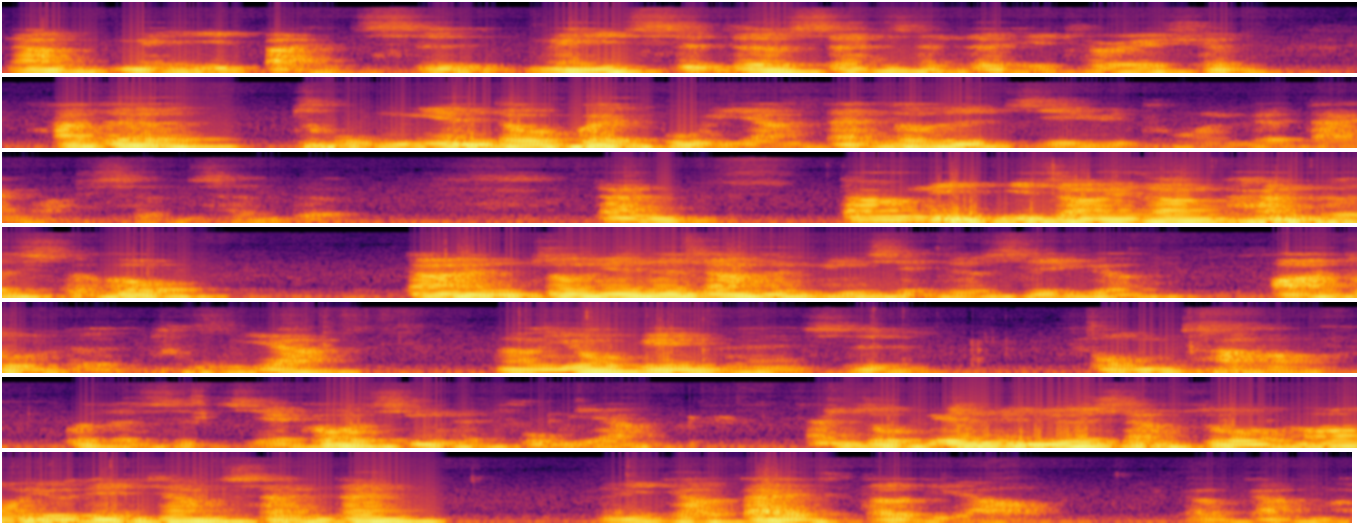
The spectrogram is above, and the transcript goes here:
那每一版次每一次的生成的 iteration，它的图面都会不一样，但都是基于同一个代码生成的。但当你一张一张看的时候，当然中间那张很明显就是一个花朵的图样，那右边可能是蜂巢或者是结构性的图样。但左边你就想说，哦，有点像山，但那一条带子到底要要干嘛？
